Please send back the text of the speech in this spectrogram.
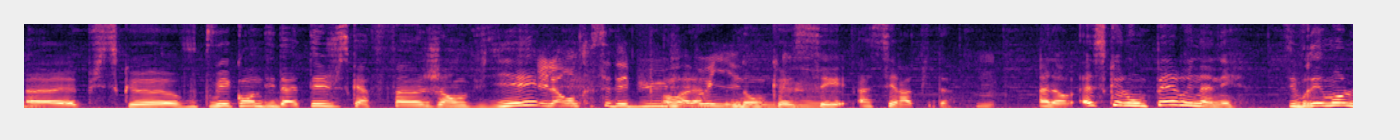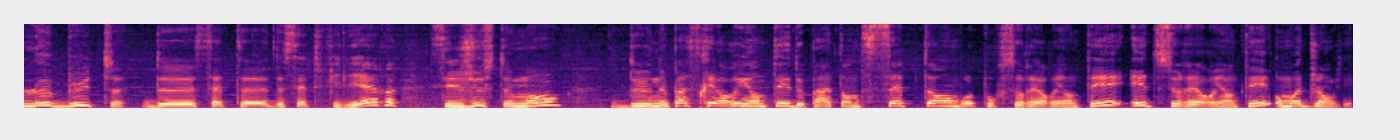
euh, puisque vous pouvez candidater jusqu'à fin janvier. Et la rentrée c'est début Voilà, février. donc euh, euh, c'est assez rapide. Mm. Alors, est-ce que l'on perd une année? C'est vraiment le but de cette, de cette filière, c'est justement de ne pas se réorienter, de ne pas attendre septembre pour se réorienter et de se réorienter au mois de janvier.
